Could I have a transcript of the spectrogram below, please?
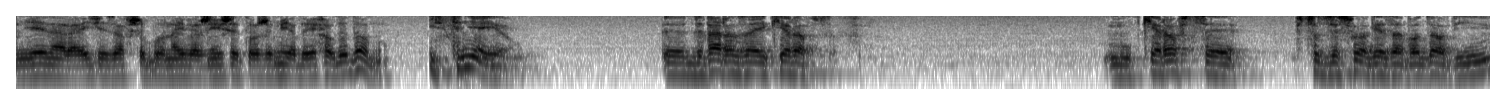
Dla mnie na rajdzie zawsze było najważniejsze to, żebym ja dojechał do domu. Istnieją y, dwa rodzaje kierowców. Mm, Kierowcy w cudzysłowie zawodowi,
